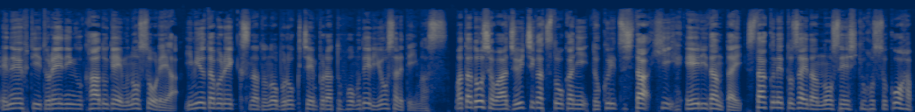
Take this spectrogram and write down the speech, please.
NFT トレーディングカードゲームのソラーレやイミュータブル X などのブロックチェーンプラットフォームで利用されています。また同社は11月10日に独立した非営利団体スタークネット財団の正式発足を発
